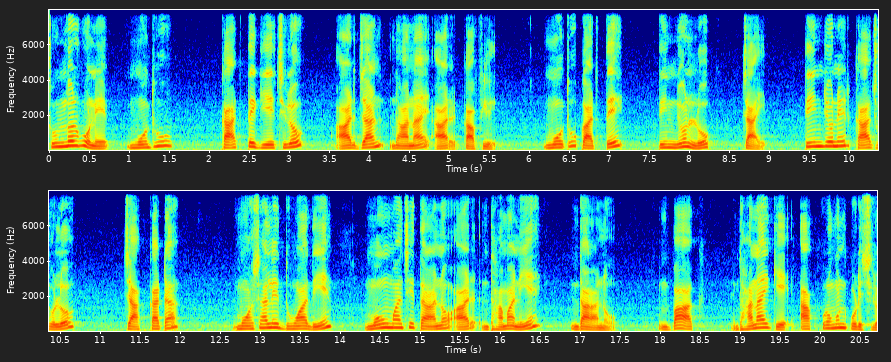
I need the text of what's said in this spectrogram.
সুন্দরবনে মধু কাটতে গিয়েছিল আরজান ডানায় আর কাফিল। মধু কাটতে তিনজন লোক চায়। তিনজনের কাজ হলো চাক কাটা, মশালে ধোঁয়া দিয়ে মৌমাছি তাড়ানো আর ধামা নিয়ে দাঁড়ানো। বাঘ ধানাইকে আক্রমণ করেছিল,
